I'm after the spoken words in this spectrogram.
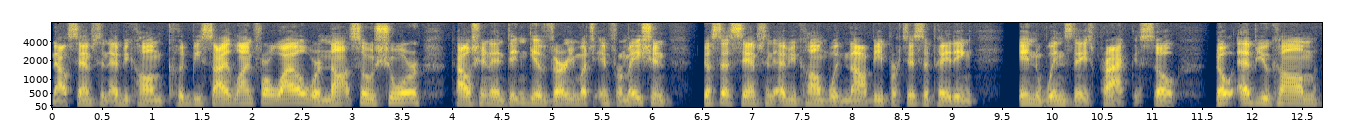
Now, Samson Ebukam could be sidelined for a while. We're not so sure. Kyle Shanahan didn't give very much information, just as Samson Ebukam would not be participating in Wednesday's practice. So, no Ebukam.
